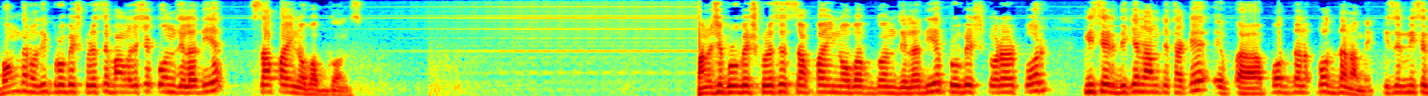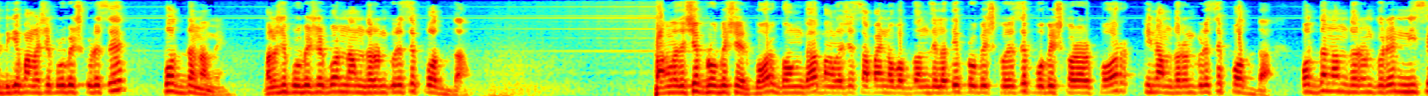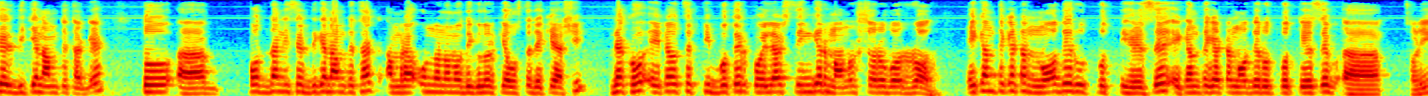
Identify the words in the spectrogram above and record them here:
গঙ্গা নদী প্রবেশ করেছে বাংলাদেশে কোন জেলা দিয়ে? চাপাই নবাবগঞ্জ। বাংলাদেশে প্রবেশ করেছে চাপাই নবাবগঞ্জ জেলা দিয়ে, প্রবেশ করার পর নিচের দিকে নামতে থাকে পদ্মা পদ্মা নামে। নিচের দিকে বাংলাদেশে প্রবেশ করেছে পদ্মা নামে। বাংলাদেশে প্রবেশের পর নাম ধারণ করেছে পদ্মা। বাংলাদেশে প্রবেশের পর গঙ্গা বাংলাদেশের চাপাই নবাবগঞ্জ জেলা দিয়ে প্রবেশ করেছে। প্রবেশ করার পর কি নাম ধারণ করেছে? পদ্মা। পদ্মা নাম ধারণ করে নিচের দিকে নামতে থাকে। তো পদ্মা নিচের দিকে নামতে থাক, আমরা অন্যান্য নদীগুলোর কি অবস্থা দেখে আসি। দেখো, এটা হচ্ছে তিব্বতের কৈলাস সিংহের মানস সরোবর হ্রদ। এখান থেকে একটা নদের উৎপত্তি হয়েছে। এখান থেকে একটা নদের উৎপত্তি হয়েছে সরি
